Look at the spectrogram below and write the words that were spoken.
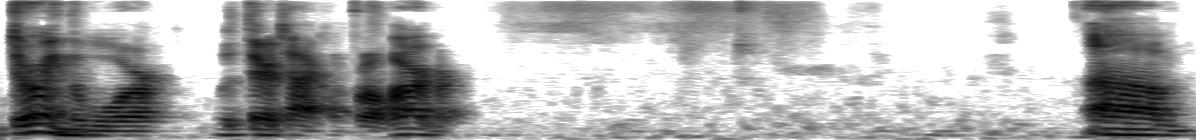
during the war with their attack on Pearl Harbor. Um,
